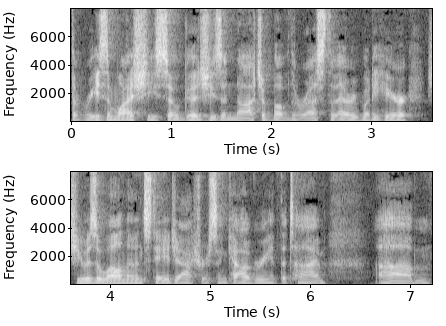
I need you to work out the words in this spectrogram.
The reason why she's so good, she's a notch above the rest of everybody here. She was a well known stage actress in Calgary at the time. Um,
